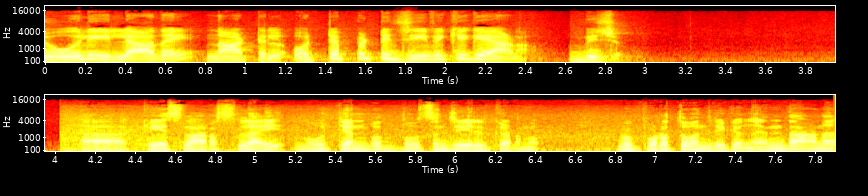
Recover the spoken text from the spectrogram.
ജോലിയില്ലാതെ നാട്ടിൽ ഒറ്റപ്പെട്ട് ജീവിക്കുകയാണ് ബിജു. കേസിൽ അറസ്റ്റിലായി നൂറ്റി അൻപത് ദിവസം ജയിലിൽ കിടന്നു. ഇപ്പോൾ പുറത്തു വന്നിരിക്കുന്നു. എന്താണ്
